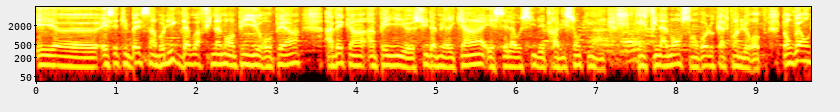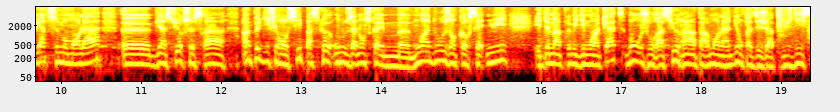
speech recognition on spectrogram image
Et, et c'est une belle symbolique d'avoir finalement un pays européen avec un, pays sud-américain. Et c'est là aussi des traditions qui, finalement s'envolent aux quatre coins de l'Europe. Donc ouais, on garde ce moment-là. bien sûr, ce sera un peu différent aussi parce qu'on nous annonce quand même euh, moins 12 encore cette nuit et demain après-midi moins 4. Bon, je vous rassure, hein, apparemment lundi on passe déjà à plus 10.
